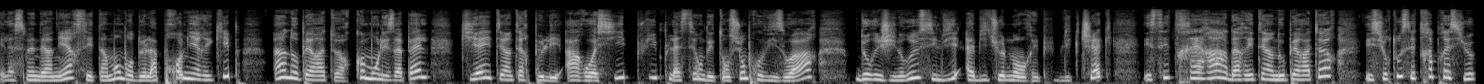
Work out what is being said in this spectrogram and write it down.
Et la semaine dernière, c'est un membre de la première équipe, un opérateur comme on les appelle, qui a été interpellé à Roissy, puis placé en détention provisoire. D'origine russe, il vit habituellement en République tchèque et c'est très rare d'arrêter un opérateur et surtout c'est très précieux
